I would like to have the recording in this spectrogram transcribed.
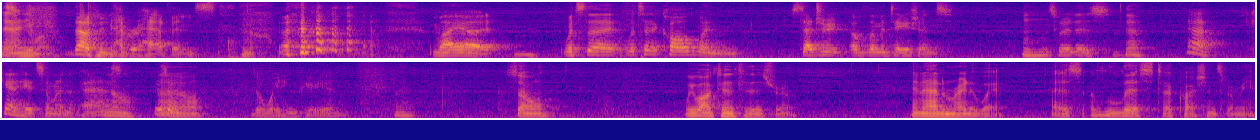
Yeah, he won't. That never happens. No. My uh, what's the what's that called when statute of limitations? Mhm. That's what it is. Yeah. Yeah, you can't hate someone in the past. No, there's not a at all. there's a waiting period. So, we walked into this room, and Adam right away has a list of questions for me.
